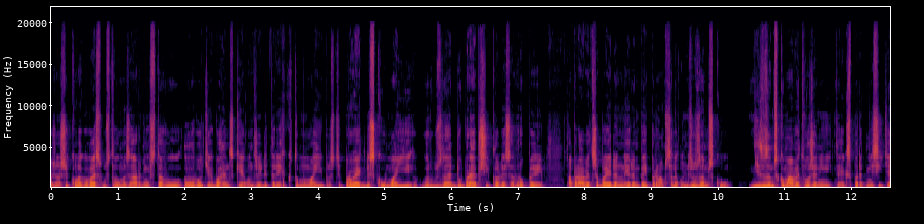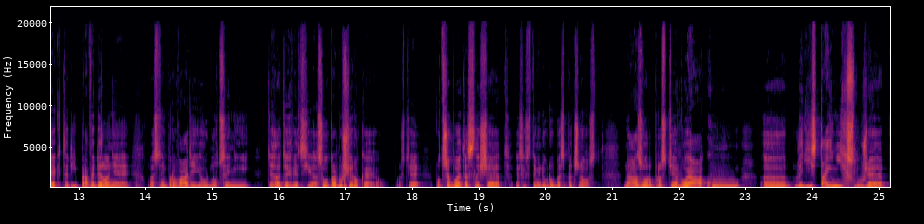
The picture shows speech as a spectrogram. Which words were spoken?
že naši kolegové z Ústavu mezinárodních vztahů eh, Vojtěch Bahenský a Ondřej Dieterich k tomu mají prostě projekt, kde zkoumají různé dobré příklady z Evropy a právě třeba jeden, jeden paper napsali o Nizozemsku. Nizozemsko má vytvořený ty expertní sítě, které pravidelně vlastně provádějí hodnocení těchto těch věcí a jsou opravdu široké. Jo. Prostě potřebujete slyšet, jestli chcete mít dobrou bezpečnost, názor prostě vojáků, eh, lidí z tajných služeb,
